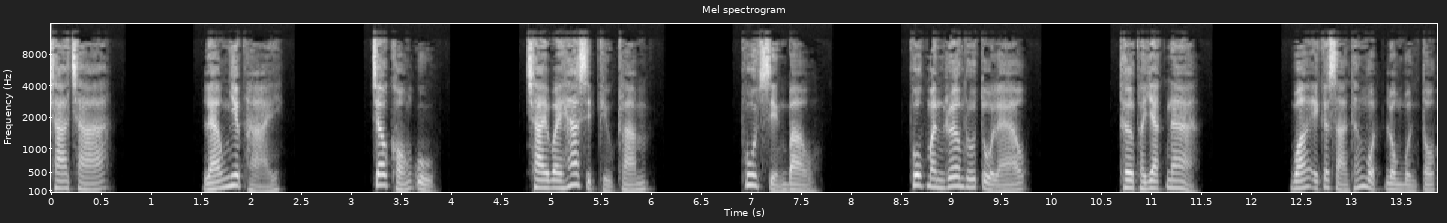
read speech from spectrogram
ช้าช้า แล้วเงียบหาย เจ้าของอู่ ชายวัยห้าสิบผิวคล้ำ พูดเสียงเบา พวกมันเริ่มรู้ตัวแล้ว เธอพยักหน้า วางเอกสารทั้งหมดลงบนโต๊ะ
